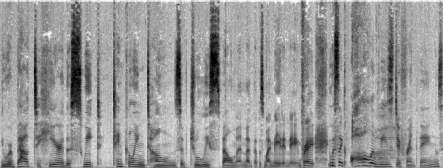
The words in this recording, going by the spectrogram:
"You were about to hear the sweet." Tinkling tones of Julie Spellman. That, that was my maiden name, right? It was like all of these different things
